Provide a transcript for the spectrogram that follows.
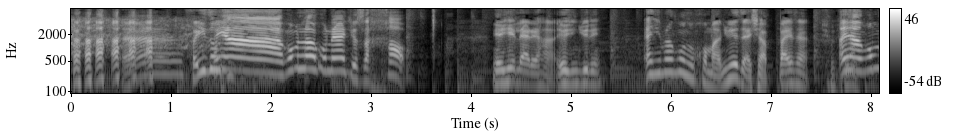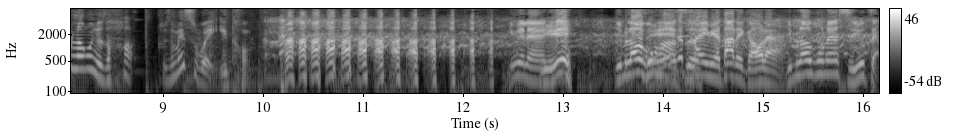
啊 非洲哎呀，我们老公呢就是好，有些男的哈，有些女的，哎，你们老公如何嘛？女的在下摆噻。哎呀，我们老公就是好，就是每次胃痛。因为呢，哎，你们老公哈是这个台面打得高呢。你们老公呢是有赞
